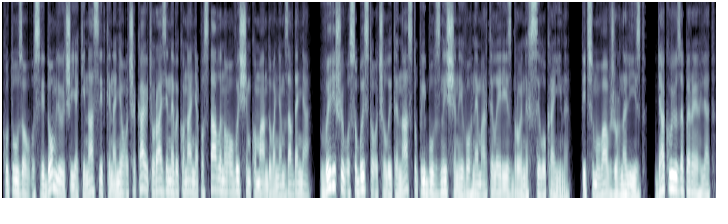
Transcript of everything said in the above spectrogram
Кутузов, усвідомлюючи, які наслідки на нього чекають у разі невиконання поставленого вищим командуванням завдання, вирішив особисто очолити наступ і був знищений вогнем артилерії Збройних сил України. Підсумував журналіст. Дякую за перегляд.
